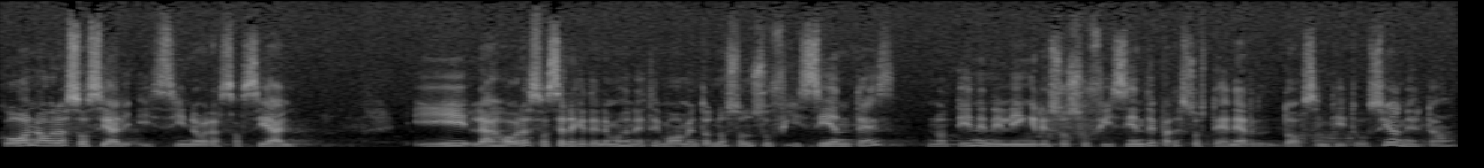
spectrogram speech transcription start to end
con obra social y sin obra social y las obras sociales que tenemos en este momento no son suficientes, no tienen el ingreso suficiente para sostener dos instituciones, ¿no?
